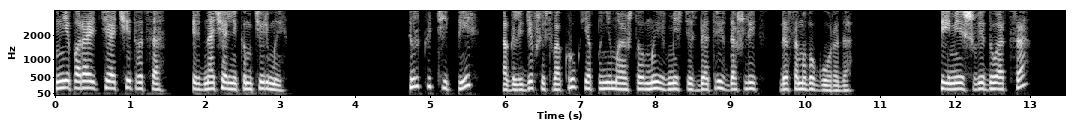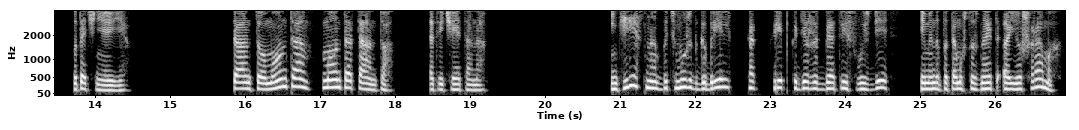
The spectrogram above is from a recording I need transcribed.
Мне пора идти отчитываться перед начальником тюрьмы. Только теперь Оглядевшись вокруг, я понимаю, что мы вместе с Беатрис дошли до самого города. «Ты имеешь в виду отца?» — уточняю я. «Танто монта, монта танто», — отвечает она. Интересно, быть может, Габриэль так крепко держит Беатрис в узде именно потому, что знает о ее шрамах?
